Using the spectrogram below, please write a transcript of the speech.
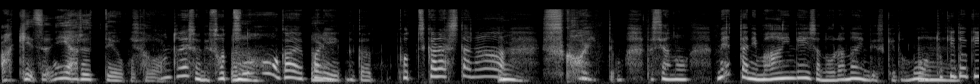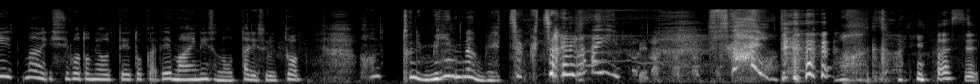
飽きずにやるっていうことは。本当ですよね。そっちの方がやっぱりなんかこっちからしたらすごいって、うん、私あのめったに満員電車乗らないんですけども、うん、時々まあ仕事の予定とかで満員電車乗ったりすると本当にみんなめちゃくちゃ偉いって。すごいって。わかります。だ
